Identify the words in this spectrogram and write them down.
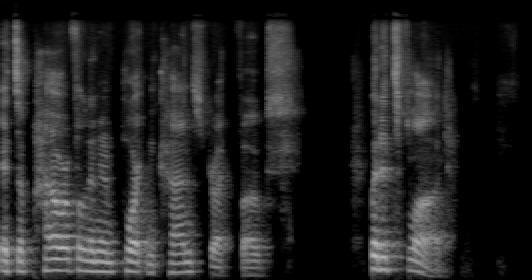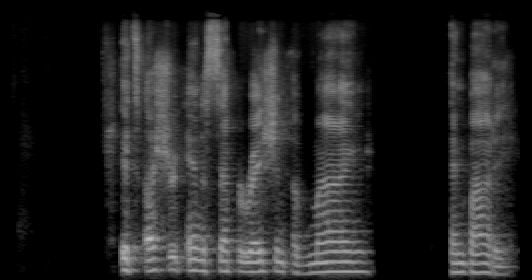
It's a powerful and important construct, folks, but it's flawed. It's ushered in a separation of mind and body,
